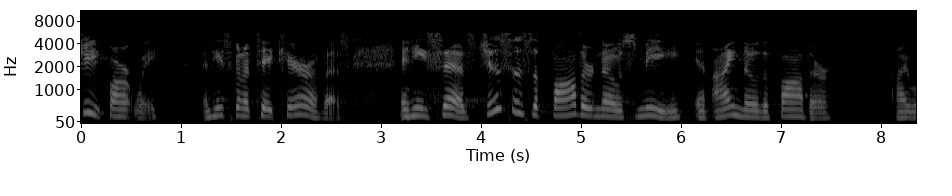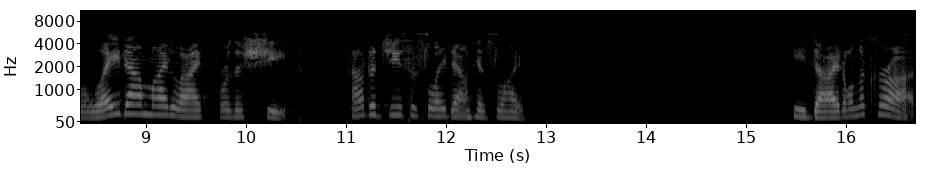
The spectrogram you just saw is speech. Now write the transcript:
sheep, aren't we? And he's going to take care of us. And he says, just as the Father knows me and I know the Father, I will lay down my life for the sheep. How did Jesus lay down his life? He died on the cross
